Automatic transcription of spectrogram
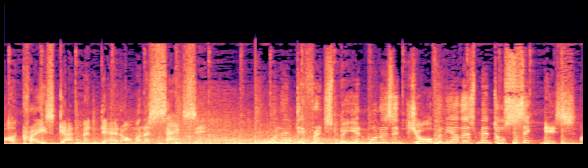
not a crazed gunman, Dad. I'm an assassin. What the difference being one has a job and the other's mental sickness?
